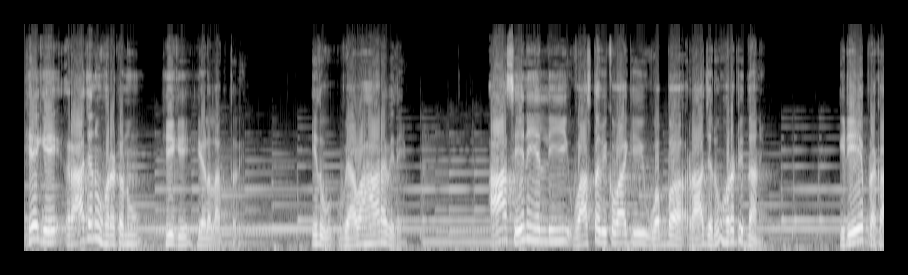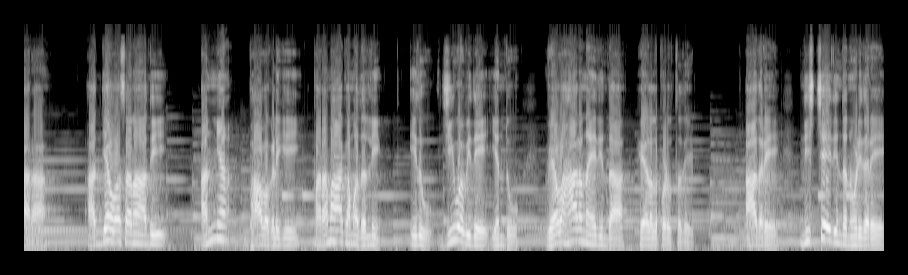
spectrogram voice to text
ಹೇಗೆ ರಾಜನು ಹೊರಟನು ಹೀಗೆ ಹೇಳಲಾಗುತ್ತದೆ. ಇದು ವ್ಯವಹಾರವಿದೆ. ಆ ಸೇನೆಯಲ್ಲಿ ವಾಸ್ತವಿಕವಾಗಿ ಒಬ್ಬ ರಾಜನು ಹೊರಟಿದ್ದಾನೆ. ಇದೇ ಪ್ರಕಾರ ಅಧ್ಯವಸನಾದಿ ಅನ್ಯ ಭಾವಗಳಿಗೆ ಪರಮಾಗಮದಲ್ಲಿ ಇದು ಜೀವವಿದೆ ಎಂದು ವ್ಯವಹಾರ ನಯದಿಂದ ಹೇಳಲ್ಪಡುತ್ತದೆ. ಆದರೆ ನಿಶ್ಚಯದಿಂದ ನೋಡಿದರೆ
